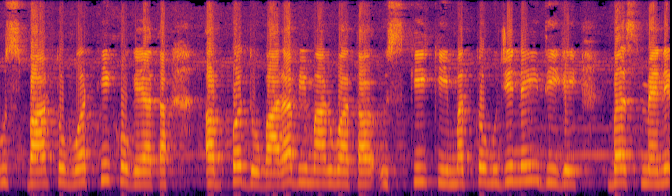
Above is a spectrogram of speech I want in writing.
उस बार तो वह ठीक हो गया था, अब वह दोबारा बीमार हुआ था, उसकी कीमत तो मुझे नहीं दी गई। बस मैंने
